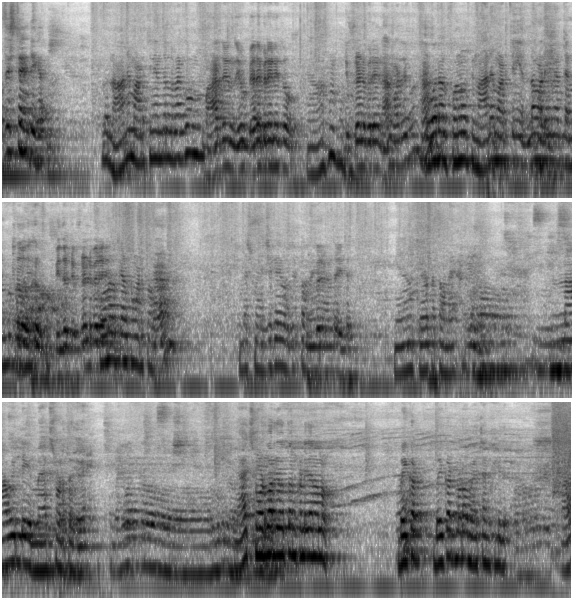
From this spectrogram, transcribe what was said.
ಅಸಿಸ್ಟೆಂಟ್ ಈಗ. ನಾನೇ ಮಾಡ್ತೀನಿ ಅಂದಲ್ಲ ರಘು. ಮಾಡಿದ್ರೆ ನೀವು ಬೇರೆ ಬೇರೆ ಏನಿತ್ತು ಡಿಫ್ರೆಂಟ್ ಬೇರೆ ನಾನು ಮಾಡಿದೆ ಫೋನಲ್ಲಿ ಫೋನ್ ಹೋಗ್ತೀನಿ ನಾನೇ ಮಾಡ್ತೀನಿ ಎಲ್ಲ ಮಾಡಿದೀನಿ ಅಂತ ಅಂದ್ಬಿಟ್ಟು ಇದು ಡಿಫ್ರೆಂಟ್ ಬೇರೆ ಫೋನಲ್ಲಿ ಕೆಲಸ ಮಾಡ್ತಾವೆ ಒಂದಷ್ಟು ಮೆಣಸಿನ್ಕಾಯಿ ಹೊಡೆದಿಟ್ಟವನೆ ಬೇರೆ ಅಂತ ಐತೆ. ಏನೇನೋ ಕೇಳ್ಕೊತಾವನೆ. ನಾವಿಲ್ಲಿ ಮ್ಯಾಚ್ ನೋಡ್ತಾ ಇದ್ದೀವಿ. ಮ್ಯಾಚ್ ನೋಡಬಾರ್ದು ಇವತ್ತು ಅನ್ಕೊಂಡಿದ್ದೆ ನಾನು. ಬೈಕಟ್ ಬೈಕಟ್ ಮಾಡೋ ಮ್ಯಾಚ್ ಅನ್ಕೊಂಡಿದ್ದೆ. ಎಲ್ಲ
